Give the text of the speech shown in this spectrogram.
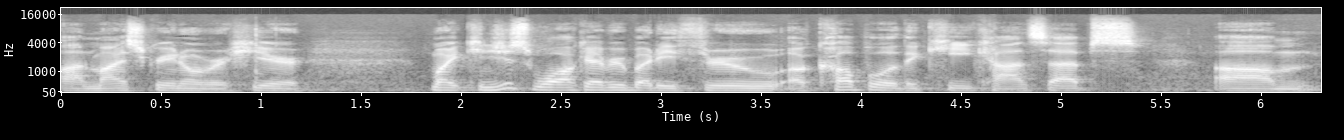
on my screen over here, Mike, can you just walk everybody through a couple of the key concepts? Um,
